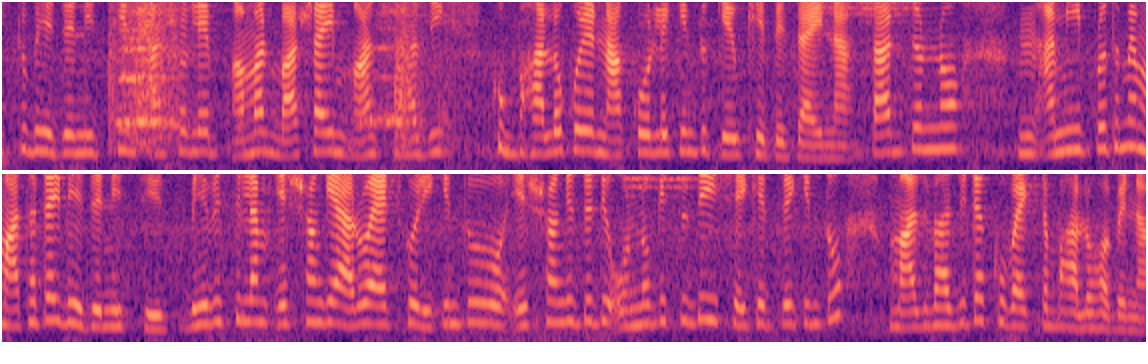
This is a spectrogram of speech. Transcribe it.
একটু ভেজে নিচ্ছি। আসলে আমার বাসায় মাছ ভাজি খুব ভালো করে না করলে কিন্তু কেউ খেতে চায় না। তার জন্য আমি প্রথমে মাথাটাই ভেজে নিচ্ছি। ভেবেছিলাম এর সঙ্গে আরও অ্যাড করি, কিন্তু এর সঙ্গে যদি অন্য কিছু দিই সেই ক্ষেত্রে কিন্তু মাছ ভাজিটা খুব একটা ভালো হবে না।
